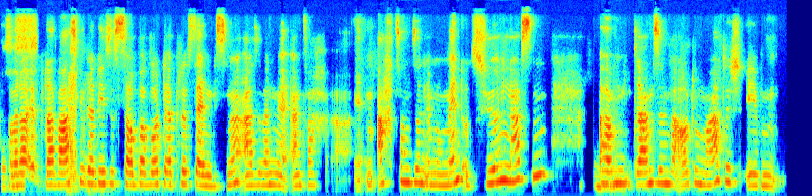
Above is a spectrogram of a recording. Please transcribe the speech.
Aber da, da war es wieder dieses Zauberwort der Präsenz. Ne? Also wenn wir einfach äh, im Achtsam sind, im Moment uns führen lassen, mhm. ähm, dann sind wir automatisch eben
